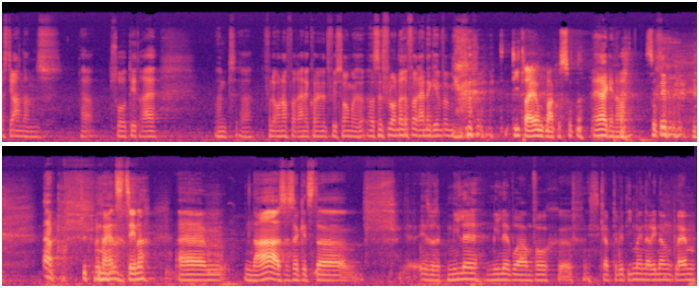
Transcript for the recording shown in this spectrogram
als die anderen. Ja, so die drei. Und ja, von den anderen Vereinen kann ich nicht viel sagen, weil es sind viele andere Vereine gegeben bei mir. Die drei und Markus Suttner. Ja, genau. Sutti? äh, Nummer 1, Zehner. Ähm, na, also ich sage jetzt, da, also Mille, Mille war einfach, äh, ich glaube, der wird immer in Erinnerung bleiben,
